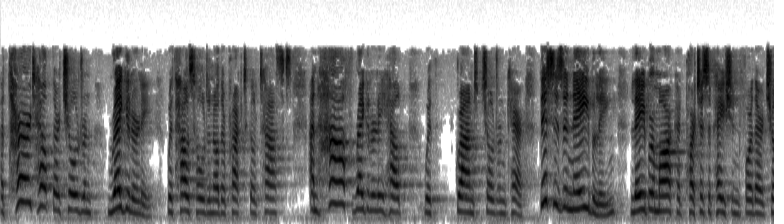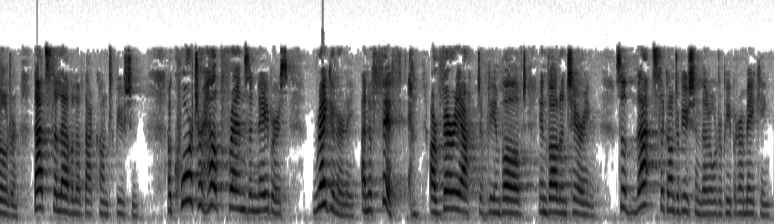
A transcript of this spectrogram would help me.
A third help their children regularly with household and other practical tasks, and half regularly help with grandchildren care. This is enabling labour market participation for their children. That's the level of that contribution. A quarter help friends and neighbours regularly, and a fifth are very actively involved in volunteering. So that's the contribution that older people are making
